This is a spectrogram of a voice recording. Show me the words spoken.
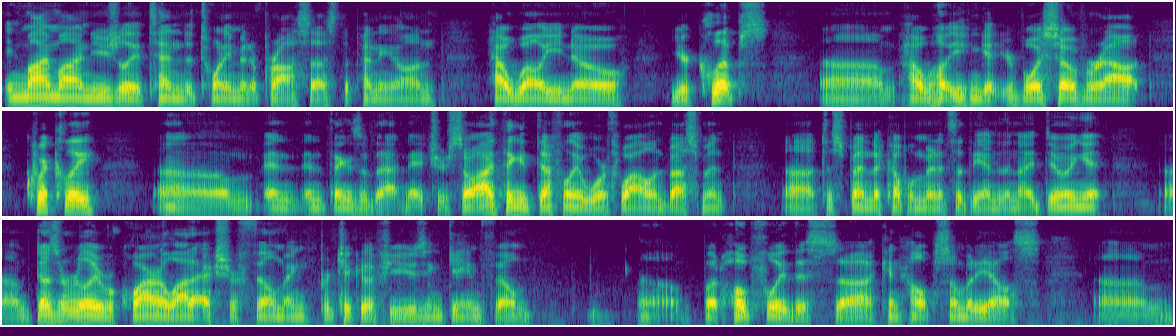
in my mind, usually a 10 to 20 minute process, depending on how well you know your clips, um, how well you can get your voiceover out quickly, um, and and things of that nature. So I think it's definitely a worthwhile investment uh, to spend a couple minutes at the end of the night doing it. Um, doesn't really require a lot of extra filming, particularly if you're using game film. Uh, but hopefully this uh, can help somebody else um,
